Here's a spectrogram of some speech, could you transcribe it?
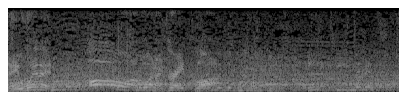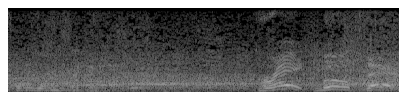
They win it. Oh, what a great block. The penalty. 18 minutes, 21 seconds. Great move there.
